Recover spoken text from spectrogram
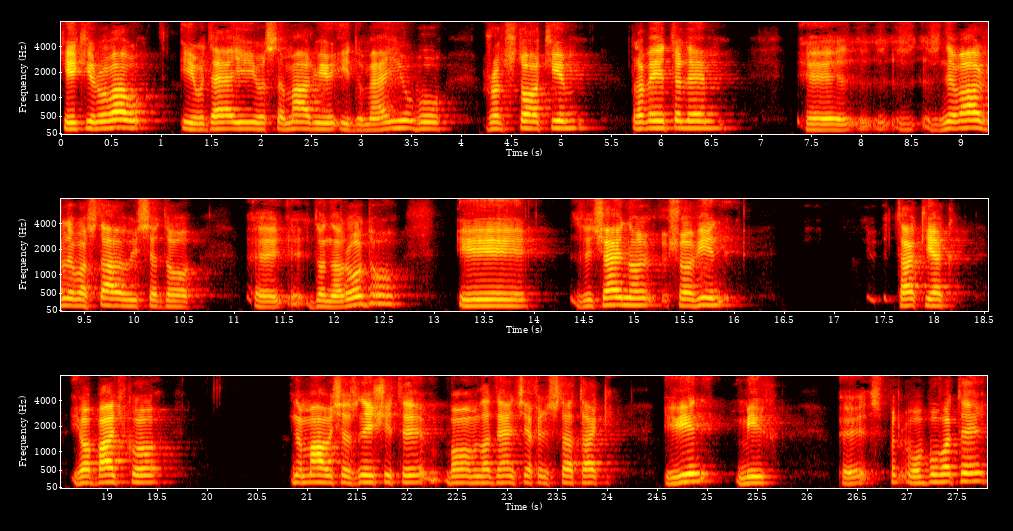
який керував Іудеєю, Самарією і Думеєю, був жорстоким правителем, е, зневажливо ставився до, е, до народу, і, звичайно, що він, так як його батько намагався знищити мого младенця Христа, так і він міг е, спробувати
